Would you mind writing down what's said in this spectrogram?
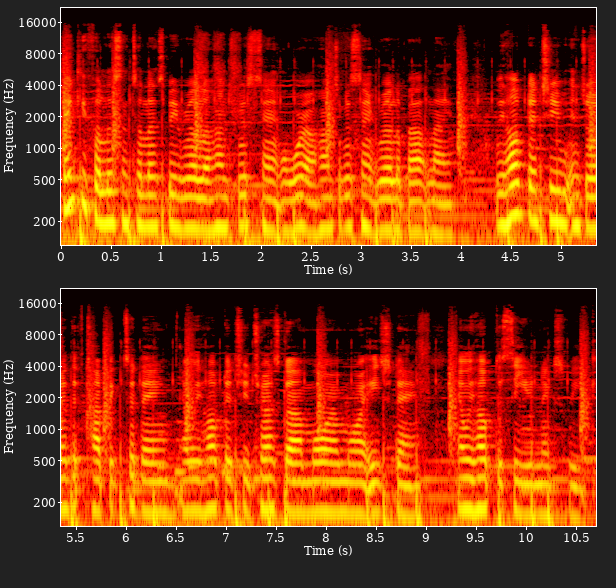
Thank you for listening to Let's Be Real 100% when we're 100% real about life. We hope that you enjoyed the topic today, and we hope that you trust God more and more each day. And we hope to see you next week.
